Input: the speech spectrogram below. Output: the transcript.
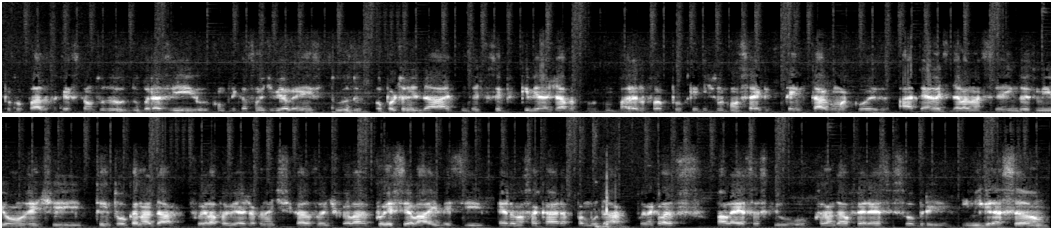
preocupado com a questão tudo do Brasil, complicações de violência tudo, oportunidade então, tipo, sempre que viajava, ficava comparando. Falava, por que a gente não consegue tentar alguma coisa? Até antes dela nascer, em 2011, a gente tentou o Canadá. Foi lá para viajar. Quando a gente se casou, a gente foi lá conhecer lá e ver se era a nossa cara para mudar. Foi naquelas palestras que o Canadá oferece sobre imigração,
